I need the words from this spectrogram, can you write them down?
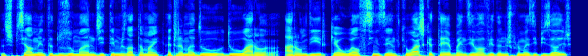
especialmente a dos humanos, e temos lá também a trama do, do Aron, Arondir, que é o Elfo Cinzento, que eu acho que até é bem desenvolvida nos primeiros episódios,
